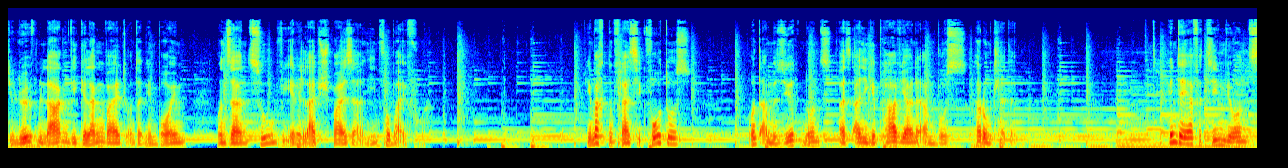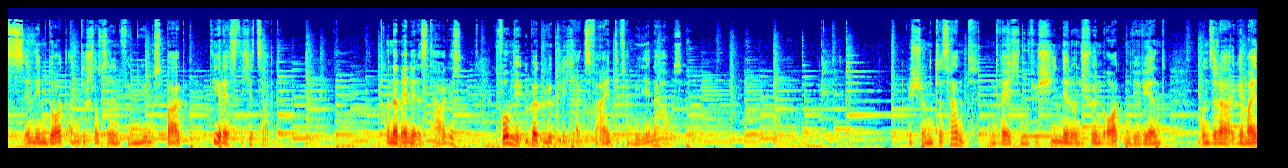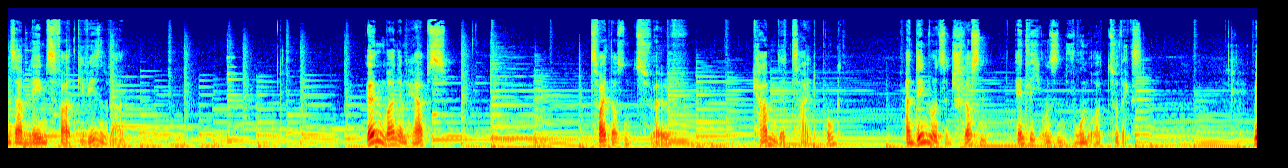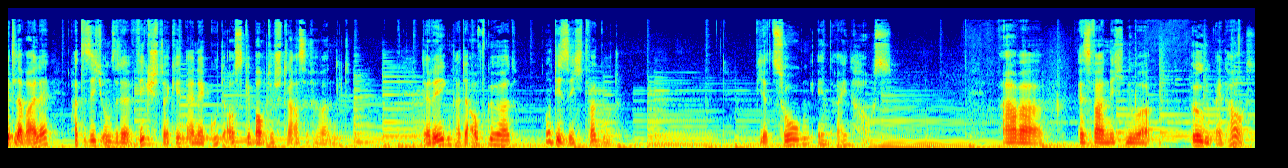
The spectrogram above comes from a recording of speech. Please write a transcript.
Die Löwen lagen wie gelangweilt unter den Bäumen und sahen zu, wie ihre Leibspeise an ihnen vorbeifuhr. Wir machten fleißig Fotos und amüsierten uns, als einige Paviane am Bus herumkletterten. Hinterher vertrieben wir uns in dem dort angeschlossenen Vergnügungspark die restliche Zeit. Und am Ende des Tages fuhren wir überglücklich als vereinte Familie nach Hause. Ist schon interessant, an welchen verschiedenen und schönen Orten wir während unserer gemeinsamen Lebensfahrt gewesen waren. Irgendwann im Herbst 2012 kam der Zeitpunkt, an dem wir uns entschlossen, endlich unseren Wohnort zu wechseln. Mittlerweile hatte sich unsere Wegstrecke in eine gut ausgebaute Straße verwandelt. Der Regen hatte aufgehört und die Sicht war gut. Wir zogen in ein Haus. Aber es war nicht nur irgendein Haus.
